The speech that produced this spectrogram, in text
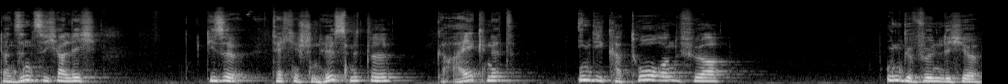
dann sind sicherlich diese technischen Hilfsmittel geeignet, Indikatoren für ungewöhnliche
